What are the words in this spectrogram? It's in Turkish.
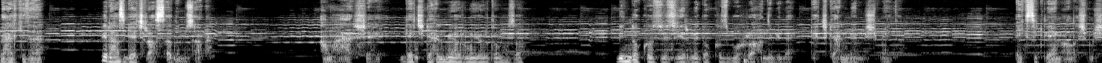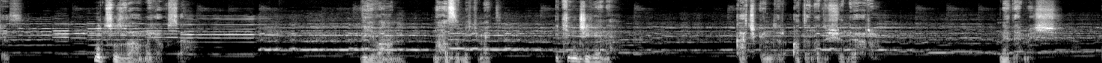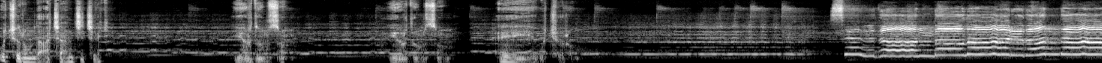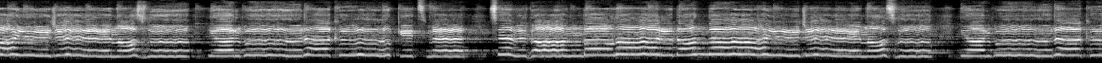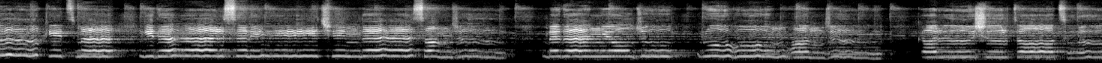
Belki de biraz geç rastladım sana. Ama her şey geç gelmiyor mu yurdumuza? 1929 buhranı bile geç gelmemiş miydi? Eksikliğe mi alışmışız? Mutsuzluğa mı yoksa? Divan, Nazım Hikmet, ikinci yeni. Kaç gündür adını düşünüyorum. Ne demiş? Uçurumda açan çiçek. Yurdumsun, yurdumsun, ey uçurum. to lose.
